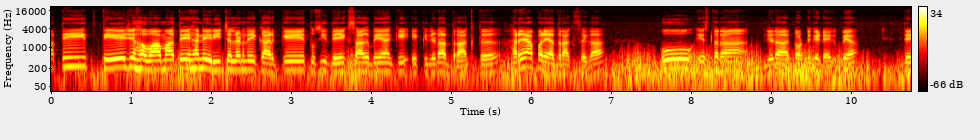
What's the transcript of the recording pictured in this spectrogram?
ਅਤੀ ਤੇਜ਼ ਹਵਾਵਾਂ ਤੇ ਹਨੇਰੀ ਚੱਲਣ ਦੇ ਕਰਕੇ ਤੁਸੀਂ ਦੇਖ ਸਕਦੇ ਆ ਕਿ ਇੱਕ ਜਿਹੜਾ ਦਰਖਤ, ਹਰਿਆ ਭਰਿਆ ਦਰਖਤ ਸੀਗਾ, ਉਹ ਇਸ ਤਰ੍ਹਾਂ ਜਿਹੜਾ ਟੁੱਟ ਕੇ ਡਿੱਗ ਪਿਆ ਤੇ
